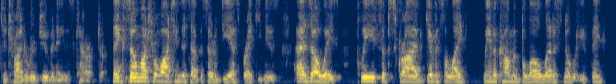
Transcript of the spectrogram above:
to try to rejuvenate his character. Thanks so much for watching this episode of DS Breaking News. As always, please subscribe, give us a like, leave a comment below, let us know what you think,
